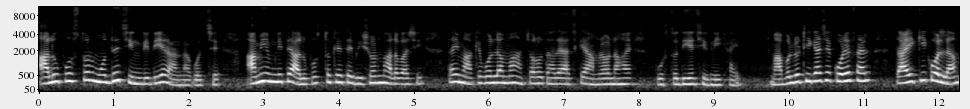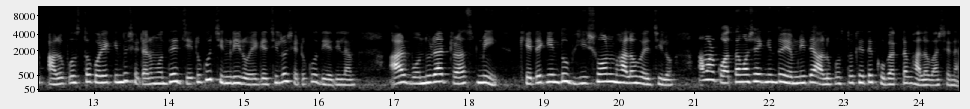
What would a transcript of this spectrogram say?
আলু পোস্তর মধ্যে চিংড়ি দিয়ে রান্না করছে। আমি এমনিতে আলু পোস্ত খেতে ভীষণ ভালোবাসি, তাই মাকে বললাম, মা, চলো তাহলে আজকে আমরাও না হয় পোস্ত দিয়ে চিংড়ি খাই। মা বলল, ঠিক আছে, করে ফেল। তাই কি করলাম? আলু পোস্ত করে কিন্তু সেটার মধ্যে যেটুকু চিংড়ি রয়ে গেছিল সেটুকু দিয়ে দিলাম। আর বন্ধুরা ট্রাস্ট মি খেতে কিন্তু ভীষণ ভালো হয়েছিল। আমার কর্তামশাই কিন্তু এমনিতে আলু পোস্ত খেতে খুব একটা ভালোবাসে না।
